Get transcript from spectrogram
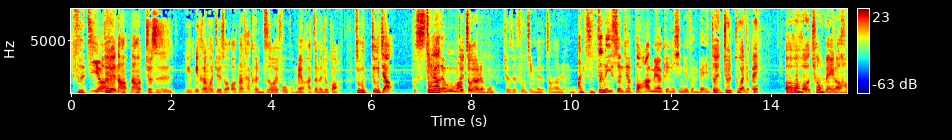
刺激吗？对对，然后然后就是你你可能会觉得说，哦，那他可能之后会复活，没有，他真的就挂了。主主角不是重要人物吗？对，重要人物就是附近的重要人物啊，是真的，一瞬间嘣啊，没有给你心理准备。对，就突然就哎。哦，就没了。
